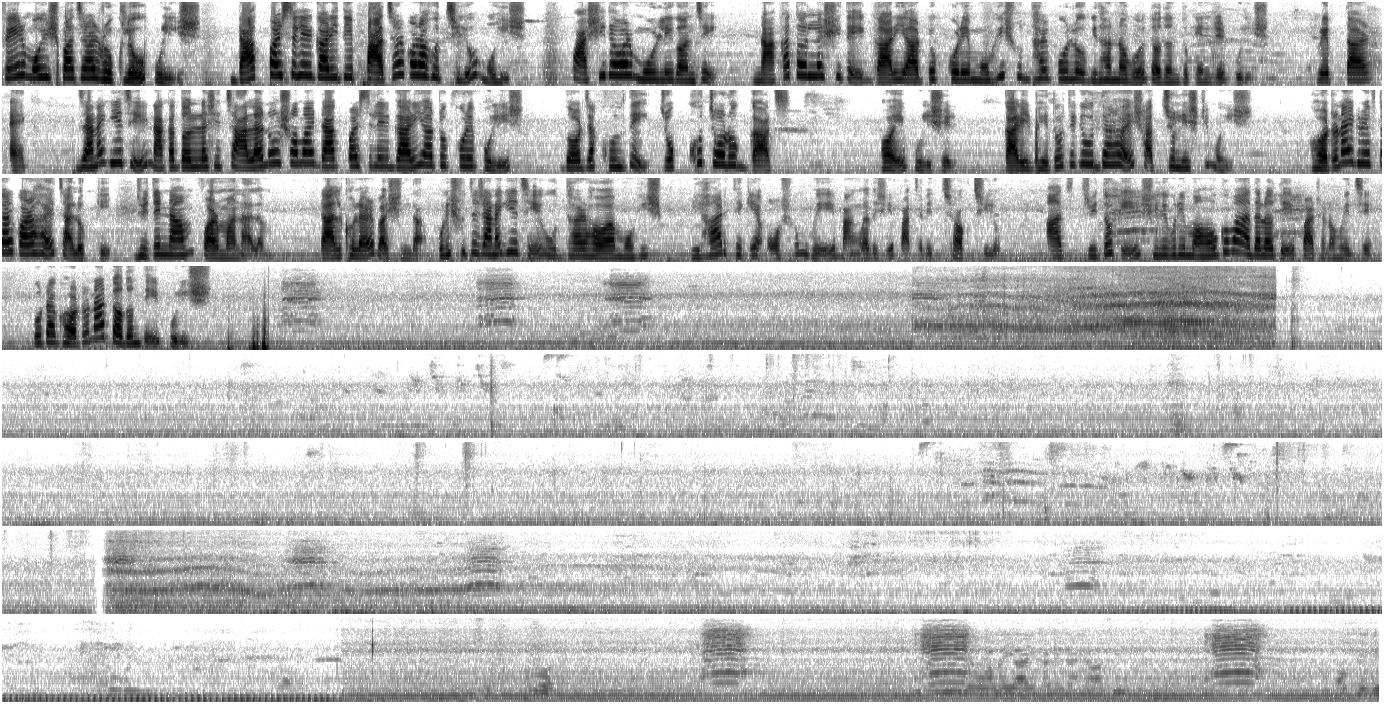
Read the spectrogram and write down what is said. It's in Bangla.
ফের মহিষ পাচার রুখল পুলিশ। ডাক পার্সেলের গাড়িতে পাচার করা হচ্ছিল মহিষ। ফাঁসি দেওয়ার মুরলীগঞ্জে নাকা তল্লাশিতে গাড়ি আটক করে মহিষ উদ্ধার করল বিধাননগর তদন্ত কেন্দ্রের পুলিশ। গ্রেপ্তার এক। জানা গিয়েছে, নাকা তল্লাশি চালানোর সময় ডাক পার্সেলের গাড়ি আটক করে পুলিশ। দরজা খুলতেই চক্ষু চড়ক গাছ হয় পুলিশের। গাড়ির ভেতর থেকে উদ্ধার হয় সাতচল্লিশটি মহিষ। ঘটনায় গ্রেফতার করা হয় চালককে, ধৃতের নাম ফরমান আলম। ডালখোলার বাসিন্দা। পুলিশ সূত্রে জানা গিয়েছে, উদ্ধার হওয়া মহিষ বিহার থেকে অসম হয়ে বাংলাদেশে পাচারের ছক ছিল। আজ ধৃতকে শিলিগুড়ি মহকুমা আদালতে পাঠানো হয়েছে। গোটা ঘটনার তদন্তে পুলিশ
